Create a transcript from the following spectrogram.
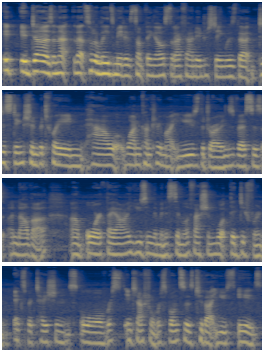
It, it does, and that, that sort of leads me to something else that I found interesting was that distinction between how one country might use the drones versus another, um, or if they are using them in a similar fashion, what their different expectations or res- international responses to that use is.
